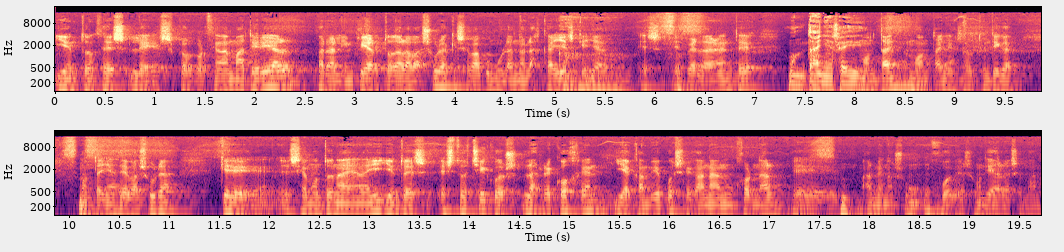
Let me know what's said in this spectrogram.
y entonces les proporcionan material para limpiar toda la basura que se va acumulando en las calles, que ya ah. es, es verdaderamente... Montañas ahí. montañas auténticas, montañas de basura que se amontonan ahí y entonces estos chicos las recogen y a cambio pues se ganan un jornal eh, mm. al menos un, jueves, un día de la semana.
